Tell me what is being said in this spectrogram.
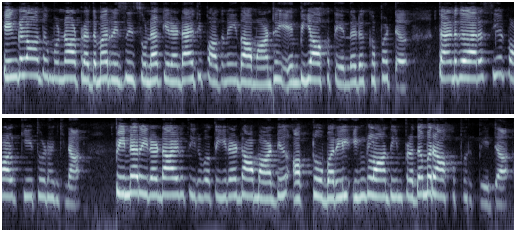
இங்கிலாந்து முன்னாள் பிரதமர் ரிஷி சுனக் இரண்டாயிரத்தி பதினைந்தாம் ஆண்டு எம்பியாக தேர்ந்தெடுக்கப்பட்டு தனது அரசியல் வாழ்க்கையை தொடங்கினார். பின்னர் இரண்டாயிரத்தி இருபத்தி இரண்டாம் ஆண்டு அக்டோபரில் இங்கிலாந்தின் பிரதமராக பொறுப்பேற்றார்.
